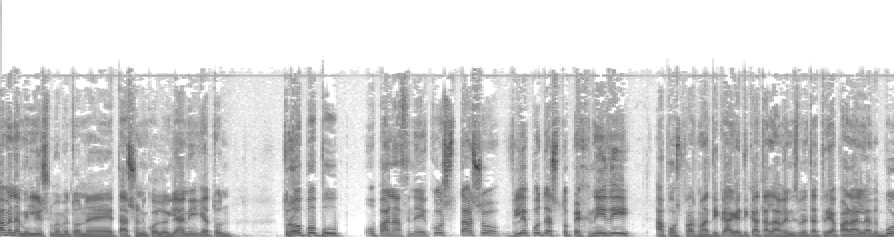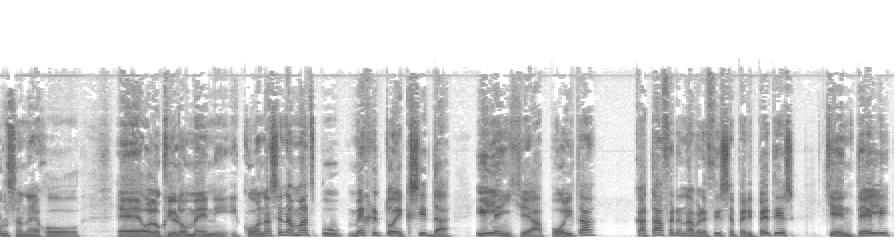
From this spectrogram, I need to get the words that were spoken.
Πάμε να μιλήσουμε με τον ε, Τάσο Νικολογιάννη για τον τρόπο που ο Παναθηναϊκός Τάσο βλέποντας το παιχνίδι αποσπασματικά γιατί καταλαβαίνεις με τα τρία παράλληλα δεν μπορούσα να έχω ε, ολοκληρωμένη εικόνα σε ένα μάτς που μέχρι το 60 ήλεγχε απόλυτα κατάφερε να βρεθεί σε περιπέτειες και εν τέλει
